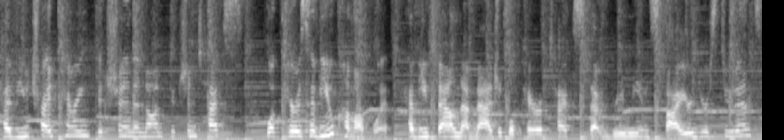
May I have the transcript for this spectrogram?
Have you tried pairing fiction and nonfiction texts? What pairs have you come up with? Have you found that magical pair of texts that really inspired your students?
